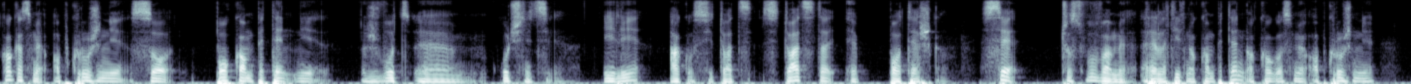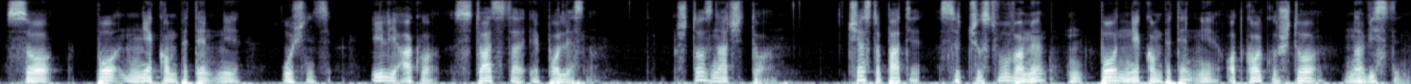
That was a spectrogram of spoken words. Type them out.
кога сме обкружени со покомпетентни жвут е, учници или ако ситуаци, ситуацијата е потешка. Се чувствуваме релативно компетентно кога сме обкружени со по некомпетентни учници или ако ситуацијата е полесна. Што значи тоа? Често пати се чувствуваме по некомпетентни отколку што на вистина,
